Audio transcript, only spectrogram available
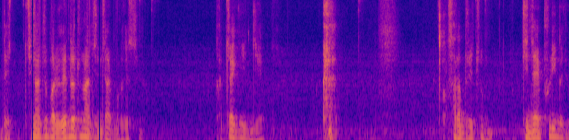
근데 지난 주말에 왜 늘어나지는 잘 모르겠어요. 갑자기 이제 사람들이 좀 긴장이 풀린 거죠.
